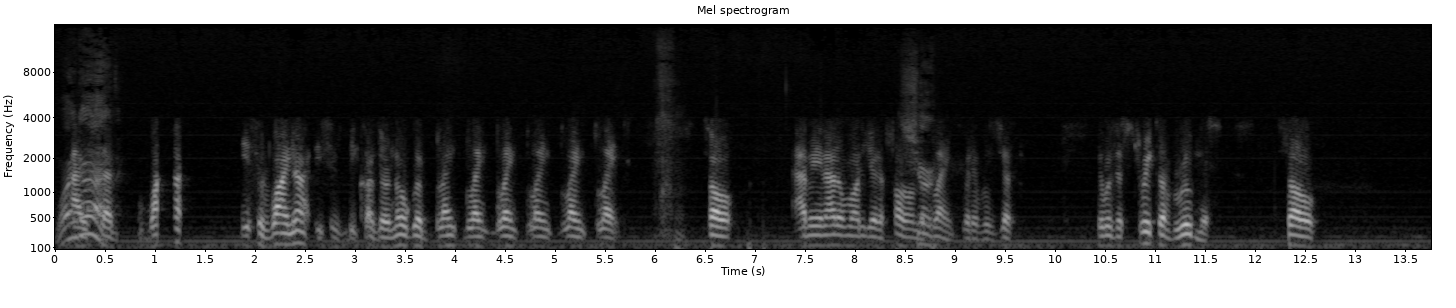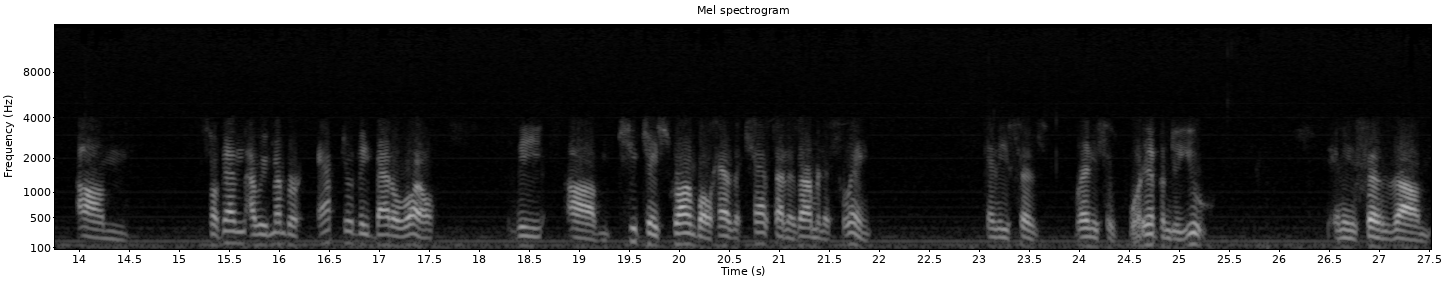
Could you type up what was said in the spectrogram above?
Why I not? said, "Why not?" He said, "Why not?" He says, "Because they're no good." Blank, blank, blank, blank, blank, blank. So, I mean, I don't want you to fill in the blank, but it was just, it was a streak of rudeness. So, um, so then I remember after the battle royal, the um, Chief Jay Strongbow has a cast on his arm in a sling, and he says, Randy says, "What happened to you?" And he says, um,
